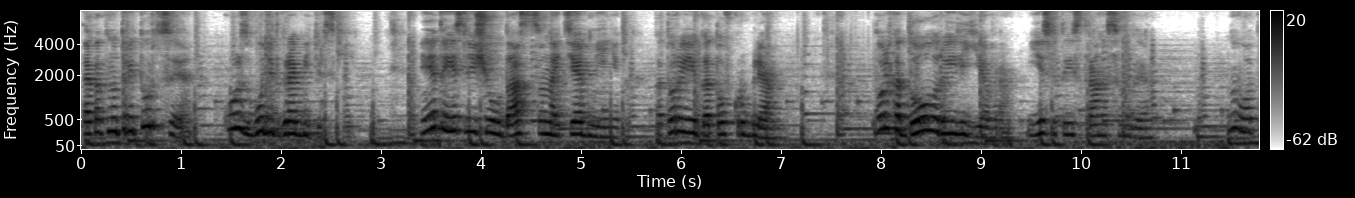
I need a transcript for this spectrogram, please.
так как внутри Турции курс будет грабительский. И это если еще удастся найти обменник, который готов к рублям. Только доллары или евро, если ты из стран СНГ. Ну вот.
